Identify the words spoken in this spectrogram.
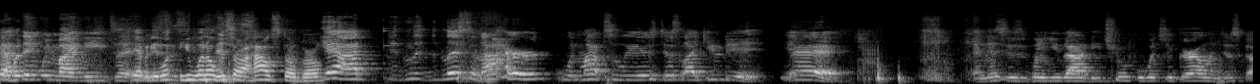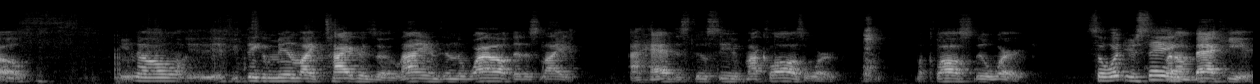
Yeah, I but- think we might need to. Yeah, but he went, is- he went over to our house, though, bro. Yeah, I, li- listen, I heard with my two ears just like you did. Yeah. And this is when you gotta be truthful with your girl and just go, you know, if you think of men like tigers or lions in the wild, that it's like, I had to still see if my claws work. My claws still work. So what you're saying, But I'm back here.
